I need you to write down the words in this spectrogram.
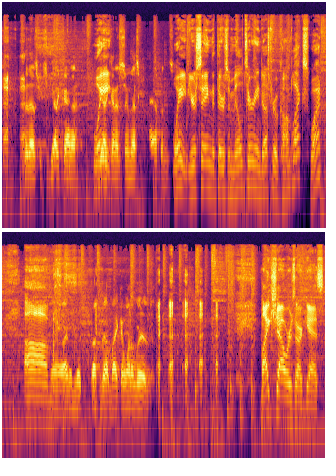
but that's what you got to kind of wait. Kind of assume that's going to happen. So. Wait, you're saying that there's a military-industrial complex? What? Um, uh, I don't know what you're talking about, Mike. I want to live. Mike Shower's, our guest.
